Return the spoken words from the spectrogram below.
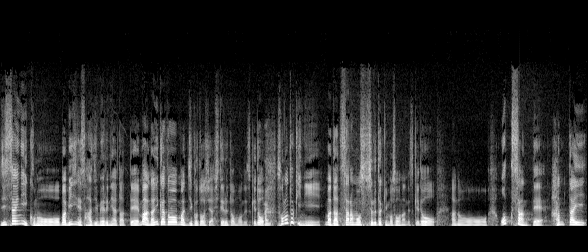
実際に、この、まあ、ビジネス始めるにあたって、まあ、何かと、まあ、自己投資はしてると思うんですけど、はいその時に、まあ、脱サラもする時もそうなんですけど、あのー奥さんって反対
